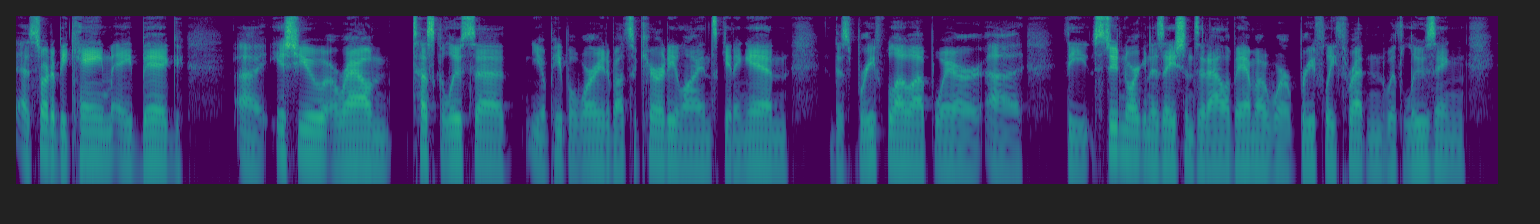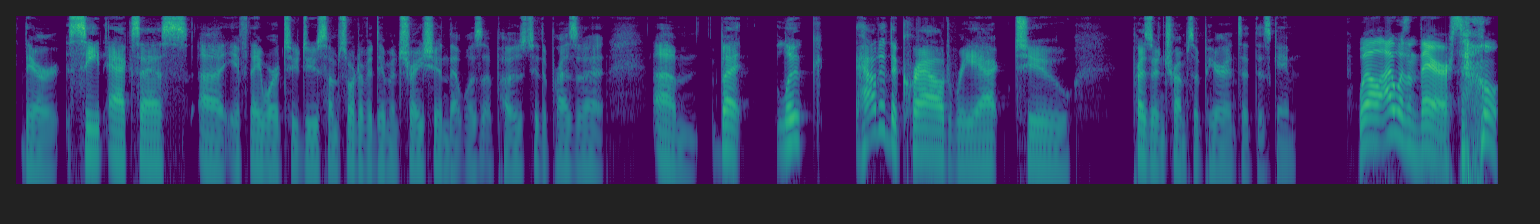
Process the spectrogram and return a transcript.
uh, sort of became a big uh, issue around Tuscaloosa. You know, people worried about security lines getting in. This brief blow up where uh, the student organizations at Alabama were briefly threatened with losing their seat access uh, if they were to do some sort of a demonstration that was opposed to the president. Um, but Luke, how did the crowd react to President Trump's appearance at this game? Well, I wasn't there, so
